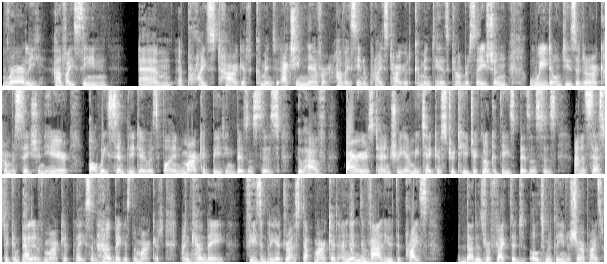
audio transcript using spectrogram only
rarely have I seen um, a price target come into. Actually, never have I seen a price target come into his conversation. We don't use it in our conversation here. What we simply do is find market beating businesses who have barriers to entry, and we take a strategic look at these businesses and assess the competitive marketplace and how big is the market and can they feasibly address that market, and then the value, the price that is reflected ultimately in the share price,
